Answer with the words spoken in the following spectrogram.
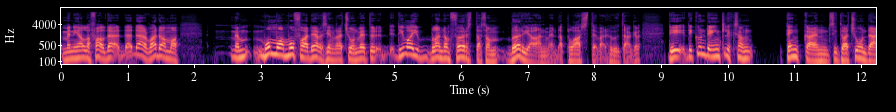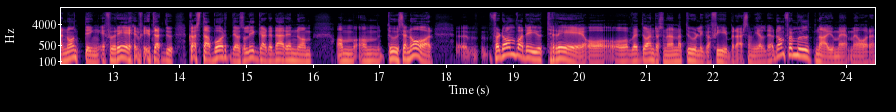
men i alla fall, där, där, där var de. Och, men mommo och muffa och deras generation, vet du, de var ju bland de första som började använda plast överhuvudtaget. De, de kunde inte liksom tänka en situation där någonting är för evigt, att du kastar bort det och så ligger det där ännu om, om, om tusen år. För dem var det ju trä och, och vet du, andra sådana här naturliga fibrer som gällde och de förmultnar ju med, med åren.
